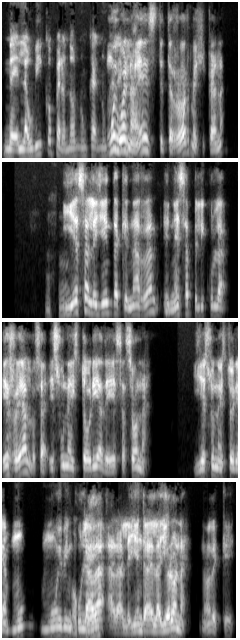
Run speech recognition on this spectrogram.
La ubico, pero no, nunca, nunca Muy buena, ¿eh? Es de terror mexicana. Y esa leyenda que narran en esa película es real, o sea, es una historia de esa zona. Y es una historia muy, muy vinculada a la leyenda de la Llorona, ¿no? De que,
